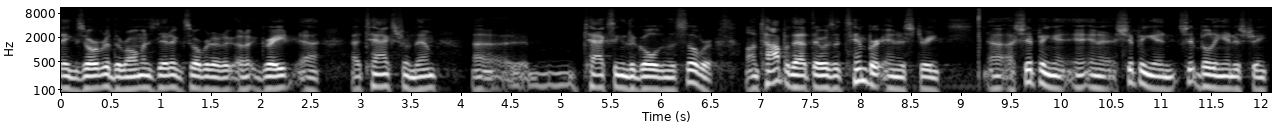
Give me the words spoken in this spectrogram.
they exorbited, the Romans did, exorbited a, a great tax from them. Uh, taxing the gold and the silver. On top of that, there was a timber industry, uh, a shipping and a shipping and shipbuilding industry,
